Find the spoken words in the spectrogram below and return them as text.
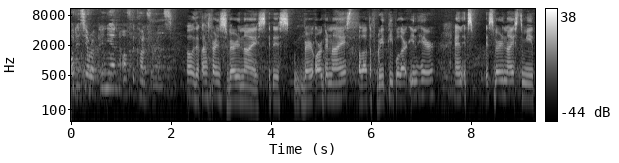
what is your opinion of the conference? Oh, the conference is very nice. It is very organized. A lot of great people are in here, and it's it's very nice to meet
